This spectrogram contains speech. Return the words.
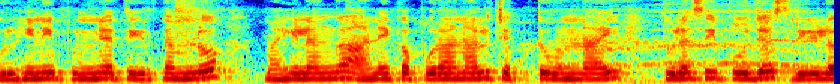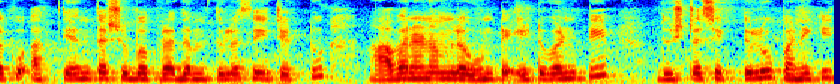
గృహిణి పుణ్యతీర్థంలో మహిళంగా అనేక పురాణాలు చెప్తూ ఉన్నాయి. తులసి పూజ స్త్రీలకు అత్యంత శుభప్రదం. తులసి చెట్టు ఆవరణంలో ఉంటే ఎటువంటి దుష్టశక్తులు పనికి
